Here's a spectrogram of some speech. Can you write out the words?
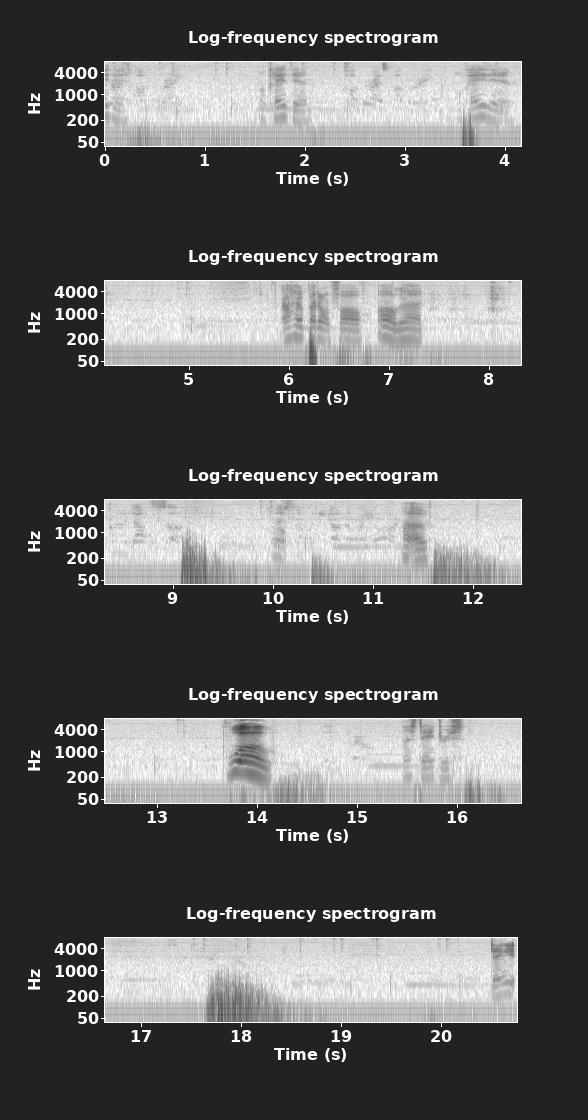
Okay then. Okay then. Okay then. I hope I don't fall. Oh god. Uh oh. Whoa! That's dangerous. Dang it.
